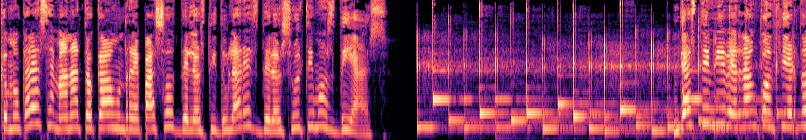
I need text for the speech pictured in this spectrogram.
Como cada semana toca un repaso de los titulares de los últimos días. Justin Bieber da un concierto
